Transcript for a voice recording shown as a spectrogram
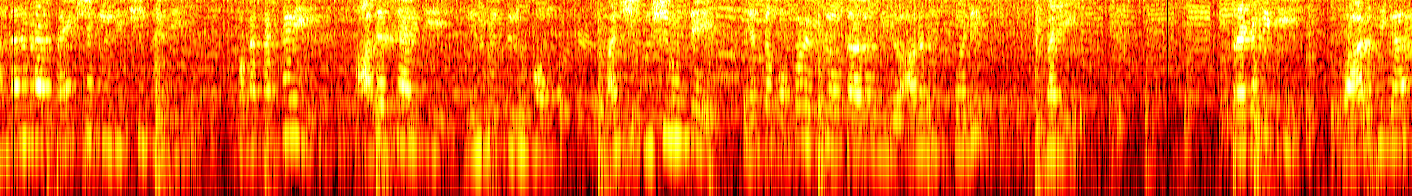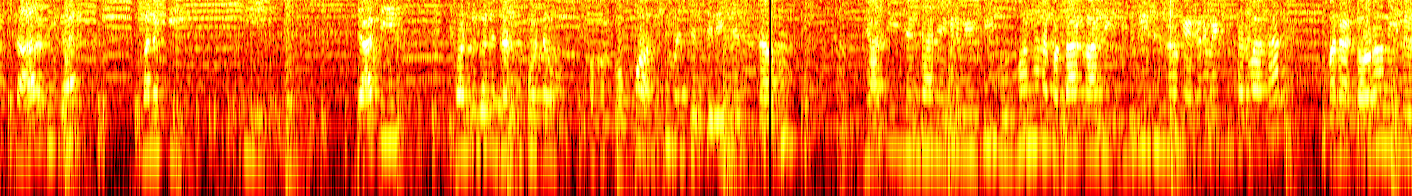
అందరూ కూడా ప్రేక్షకులు వీక్షించండి. ఒక చక్కని ఆదర్శానికి నిలబెట్టి రూపం. మనిషి కృషి ఉంటే ఎంత గొప్ప వ్యక్తులు అవుతారో మీరు ఆలోచించుకోండి. మరి ప్రగతికి వారధిగా సారథిగా మనకి ఈ జాతీయ పండుగలు జరుపుకోవటం ఒక గొప్ప అంశం అని చెప్పి తెలియజేస్తున్నాము జాతీయ జెండాను ఎగరవేసి మువ్వందల పతాకాన్ని ఇండివిజువల్లోకి ఎగరవేసిన తర్వాత మన గౌరవనీయులు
